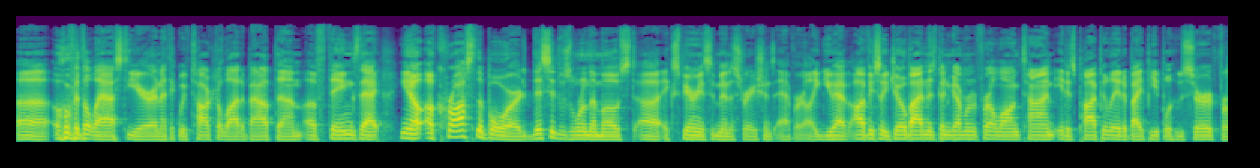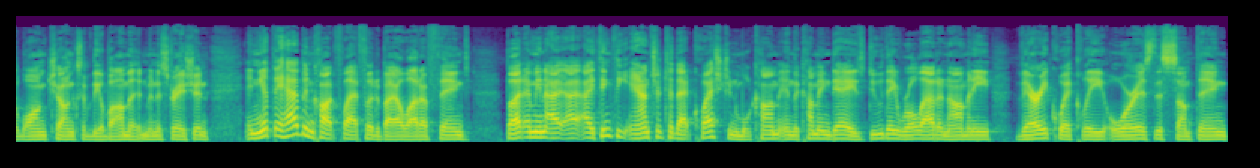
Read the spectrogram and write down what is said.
uh, over the last year, and I think we've talked a lot about them, of things that, you know, across the board, this was one of the most uh, experienced administrations ever. Like, you have obviously Joe Biden has been government for a long time. It is populated by people who served for long chunks of the Obama administration, and yet they have been caught flat footed by a lot of things. But I mean, I, I think the answer to that question will come in the coming days. Do they roll out a nominee very quickly, or is this something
